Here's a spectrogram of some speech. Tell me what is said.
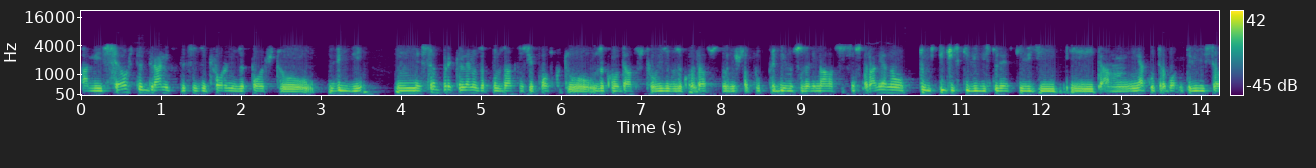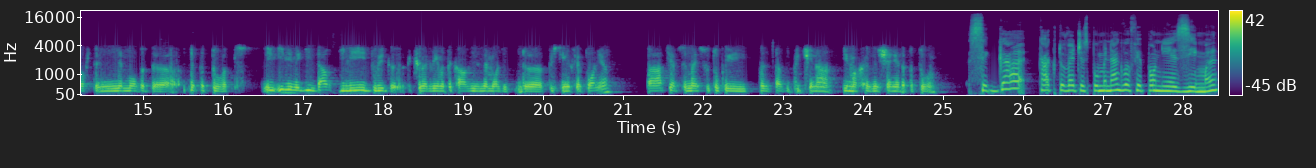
Ами все още границите са затворени за повечето визи. Не съм прекалено запознат с японското законодателство, визово законодателство, защото предимно се занимавам с Австралия, но туристически визи, студентски визи и там някои от работните визи все още не могат да, да пътуват. Или не ги издават, или дори да, човек да има такава виза не може да пристигне в Япония. А аз имам семейство тук и по тази причина имах разрешение да пътувам. Сега, както вече споменах, в Япония е зима.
